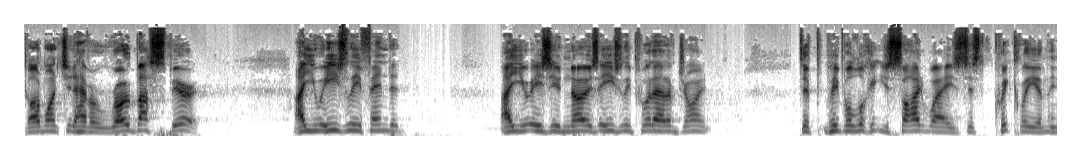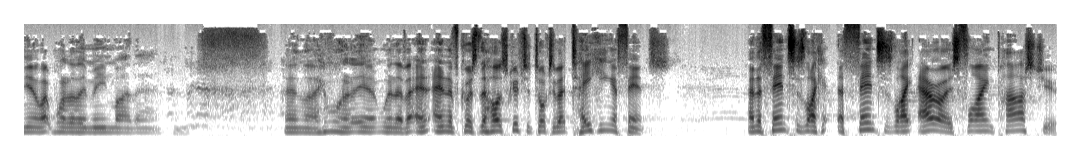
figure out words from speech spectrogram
God wants you to have a robust spirit. Are you easily offended? Are you, your nose easily put out of joint? Do people look at you sideways just quickly and then you're like, what do they mean by that? And, and like, whatever. And, and of course, the whole scripture talks about taking offense. And offense is like offense is like arrows flying past you.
